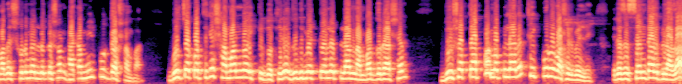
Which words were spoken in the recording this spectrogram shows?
আমাদের শোরুমের লোকেশন ঢাকা মিরপুর দশ নম্বর। গুলচক্কর থেকে সামান্য একটু দক্ষিণে, যদি মেট্রো রেলের প্লার নাম্বার ধরে আসেন দুইশো তেপ্পান্ন পিলারের ঠিক পূর্ব পাশের বিল্ডিং এটা হচ্ছে সেন্ট্রাল প্লাজা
